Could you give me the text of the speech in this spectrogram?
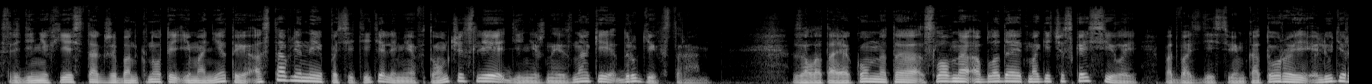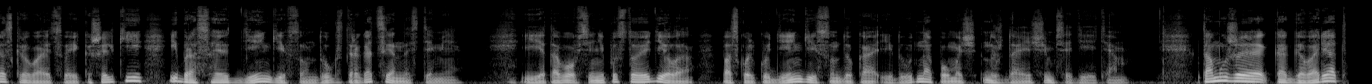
Среди них есть также банкноты и монеты, оставленные посетителями, в том числе денежные знаки других стран. Золотая комната словно обладает магической силой, под воздействием которой люди раскрывают свои кошельки и бросают деньги в сундук с драгоценностями. И это вовсе не пустое дело, поскольку деньги из сундука идут на помощь нуждающимся детям. К тому же, как говорят,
